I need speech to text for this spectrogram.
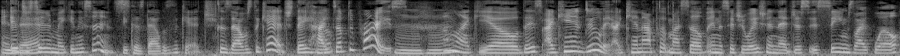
And it just didn't make any sense. because that was the catch. Because that was the catch. They hiked up the price. Mm-hmm. I'm like, yo, this, I can't do it. I cannot put myself in a situation that just, it seems like, well,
